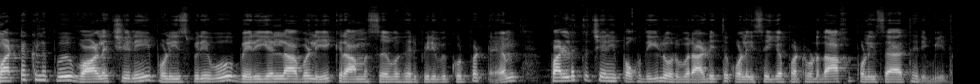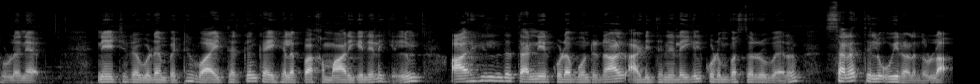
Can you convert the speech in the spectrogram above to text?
மட்டக்களப்பு வாழைச்சேனி போலீஸ் பிரிவு பெரியல்லாவளி கிராம சேவகர் பிரிவுக்குட்பட்ட பள்ளத்துச்சேனி பகுதியில் ஒருவர் அடித்து கொலை செய்யப்பட்டுள்ளதாக போலீசார் தெரிவித்துள்ளனர். நேற்றிரவு இடம்பெற்ற வாய்த்தர்க்கம் கைகலப்பாக மாறிய நிலையில் அருகிலிருந்த தண்ணீர் குடம் ஒன்றினால் அடித்த நிலையில் குடும்பஸ்தொருவர் சலத்தில் உயிரிழந்துள்ளார்.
